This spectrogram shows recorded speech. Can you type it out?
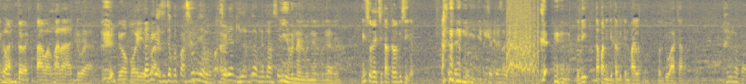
Mantap ketawa parah dua dua poin. Tapi Pak. gak secepat Pak Surya loh. Pak Surya gila banget langsung. Iya benar benar benar. Ini Surya Citra Televisi kan? Jadi kapan nih kita bikin pilot nih berdua acara? Ayolah pak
